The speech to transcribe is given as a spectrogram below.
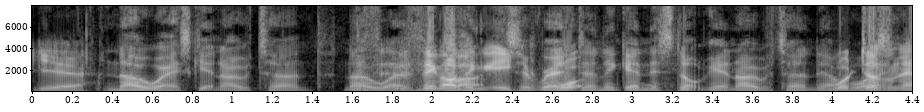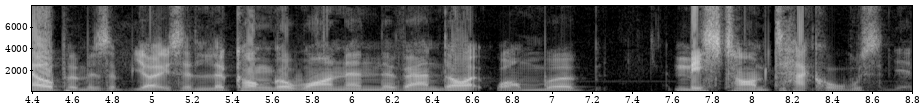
Yeah. no way it's getting overturned. No The way. the thing I think it's it- a red, what- and again, it's not getting overturned. The What way. doesn't help him is, like you said, the Congo one and the Van Dijk one were mistimed tackles. Yeah.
